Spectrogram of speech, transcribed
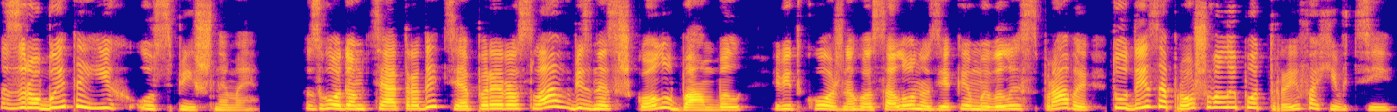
зробити їх успішними. Згодом ця традиція переросла в бізнес-школу Бамбл, від кожного салону, з яким ми вели справи, туди запрошували по три фахівці,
